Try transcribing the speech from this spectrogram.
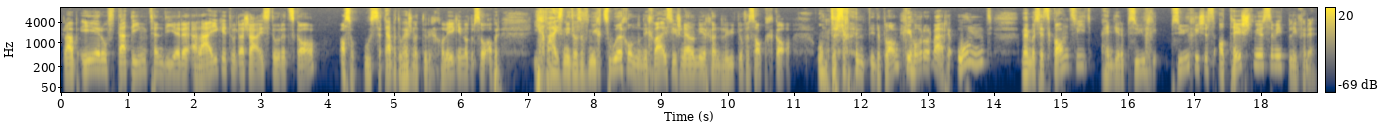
glaube eher auf das Ding tendieren, alleine durch den Scheiß durchzugehen. Also, ausser eben, du hast natürlich Kollegin oder so, aber ich weiß nicht, was auf mich zukommt und ich weiß, wie schnell mir können Leute auf den Sack gehen. Und das könnte der blanke Horror werden. Und, wenn wir es jetzt ganz weit, haben ihr ein psych psychisches Attest müssen mitliefern?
